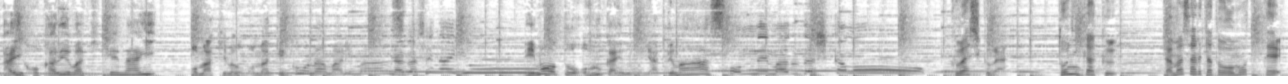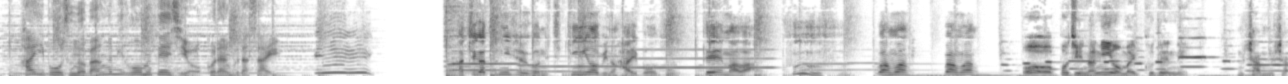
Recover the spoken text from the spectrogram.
対他では聞けないおまけのおまけコーナーもあります。流せないよリモートオフ会もやってます。本音丸出しかも詳しくはとにかく騙されたと思って拝、ボーズの番組ホームページをご覧ください8月25日金曜日のハイボーズテーマは夫婦ワンワンワンワンおお、ポチ何お前食うてんねん。むしゃむしゃ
